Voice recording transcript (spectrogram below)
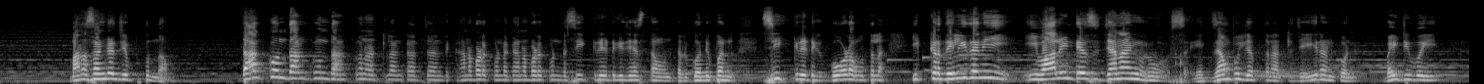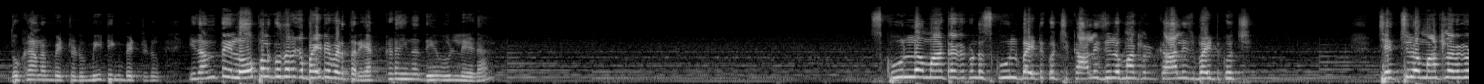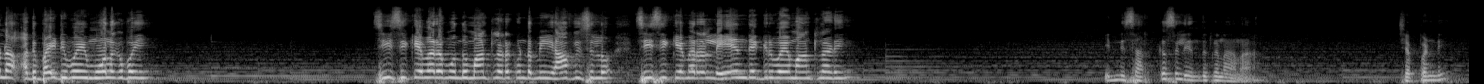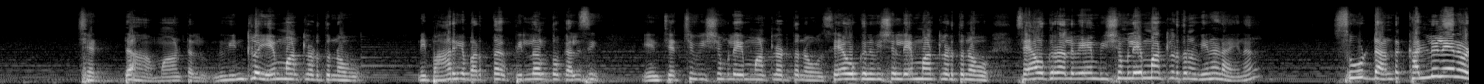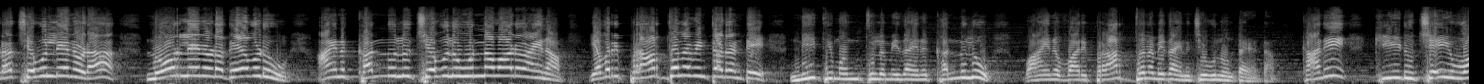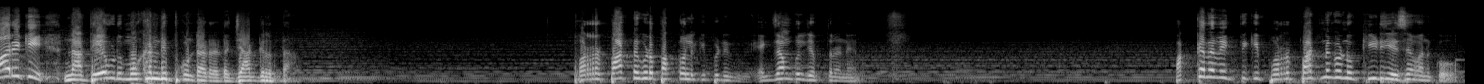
మన సంగతి చెప్పుకుందాం. దాక్కొని దాక్కొని దాక్కొని అట్లా అంటే కనబడకుండా కనబడకుండా సీక్రెట్గా చేస్తూ ఉంటారు కొన్ని పనులు. సీక్రెట్గా గోడ అవతల ఇక్కడ తెలియదని ఈ వాలంటీర్స్ జనాంగం ఎగ్జాంపుల్ చెప్తున్నా అట్లా చేయరనుకోండి. బయటికి పోయి దుకాణం పెట్టడు మీటింగ్ పెట్టడు ఇదంతా ఈ లోపల కుదరక బయట పెడతారు. ఎక్కడైనా దేవుడు లేడా? స్కూల్లో మాట్లాడకుండా స్కూల్ బయటకు వచ్చి కాలేజీలో మాట్లాడ కాలేజ్ బయటకు వచ్చి చర్చిలో మాట్లాడకుండా అటు బయటికి పోయి మూలకపోయి సీసీ కెమెరా ముందు మాట్లాడకుండా మీ ఆఫీసులో సీసీ కెమెరా లేని దగ్గర పోయి మాట్లాడి. ఇన్ని సర్కసులు ఎందుకు నానా చెప్పండి. చెడ్డ మాటలు. నువ్వు ఇంట్లో ఏం మాట్లాడుతున్నావు? నీ భార్య భర్త పిల్లలతో కలిసి ఏం చర్చి విషయంలో ఏం మాట్లాడుతున్నావు? సేవకుని విషయంలో ఏం మాట్లాడుతున్నావు? సేవకురాలు ఏం విషయంలో ఏం మాట్లాడుతున్నావు? వినడా ఆయన? చూడ్డా? అంటే కళ్ళు లేనోడా? చెవులు లేనోడా? నోరు లేనోడా దేవుడు? ఆయన కన్నులు చెవులు ఉన్నవాడు ఆయన. ఎవరి ప్రార్థన వింటాడంటే నీతిమంతుల మీద ఆయన కన్నులు ఆయన వారి ప్రార్థన మీద ఆయన చెవులు ఉంటాయట. కానీ కీడు చేయి వారికి నా దేవుడు ముఖం తిప్పుకుంటాడట. జాగ్రత్త. పొరపాటున కూడా పక్కోళ్ళకి ఇప్పుడు ఎగ్జాంపుల్ చెప్తున్నా నేను. పక్కన వ్యక్తికి పొరపాటున కూడా నువ్వు కీడు చేసావనుకో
